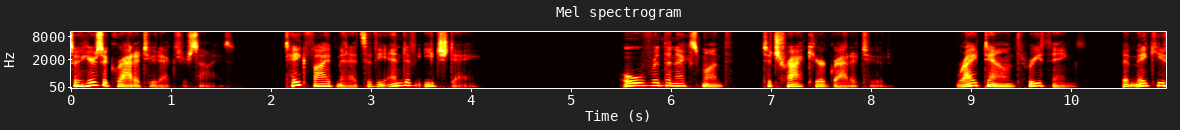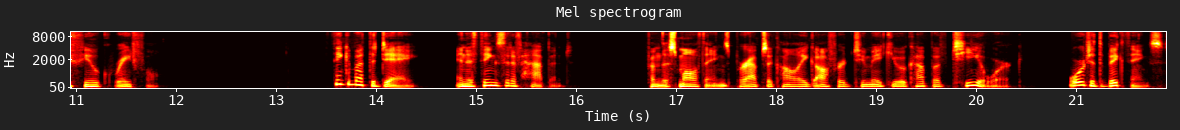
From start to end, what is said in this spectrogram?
So here's a gratitude exercise. Take five minutes at the end of each day over the next month to track your gratitude. Write down three things that make you feel grateful. Think about the day and the things that have happened. From the small things, perhaps a colleague offered to make you a cup of tea at work, or to the big things,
